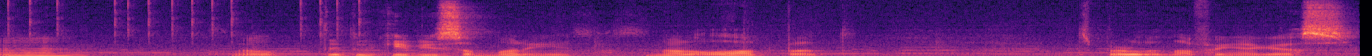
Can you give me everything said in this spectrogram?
Uh, well, they do give you some money. Not a lot, but it's better than nothing, I guess.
